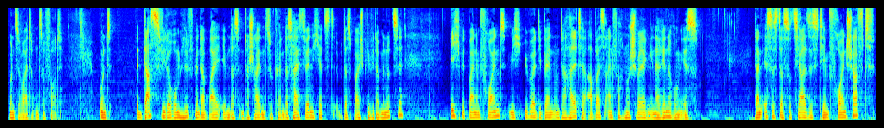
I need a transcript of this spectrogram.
und so weiter und so fort. Und das wiederum hilft mir dabei, eben das unterscheiden zu können. Das heißt, wenn ich jetzt das Beispiel wieder benutze, ich mit meinem Freund mich über die Band unterhalte, aber es einfach nur Schwelgen in Erinnerung ist, dann ist es das Sozialsystem Freundschaft,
